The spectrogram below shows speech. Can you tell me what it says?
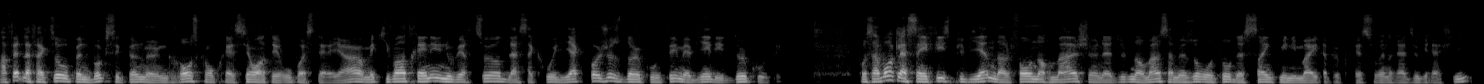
En fait, la fracture open book, c'est comme une grosse compression antéro-postérieure, mais qui va entraîner une ouverture de la sacro-iliaque, pas juste d'un côté, mais bien des deux côtés. Il faut savoir que la symphyse pubienne, dans le fond normal, chez un adulte normal, ça mesure autour de 5 mm à peu près sur une radiographie.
